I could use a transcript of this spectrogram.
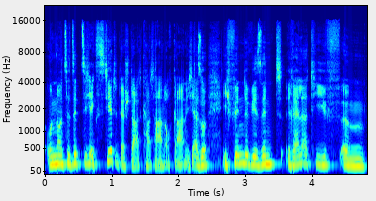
und 1970 existierte der Staat Katar noch gar nicht. Also ich finde, wir sind relativ, ähm,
